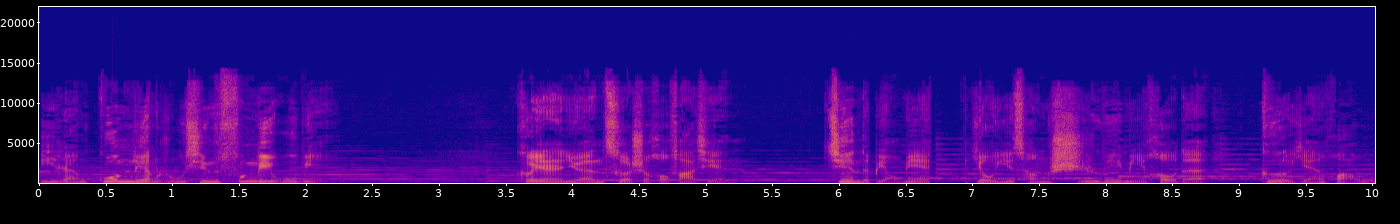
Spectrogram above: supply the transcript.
依然光亮如新，锋利无比。科研人员测试后发现，剑的表面有一层十微米厚的铬盐化物。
